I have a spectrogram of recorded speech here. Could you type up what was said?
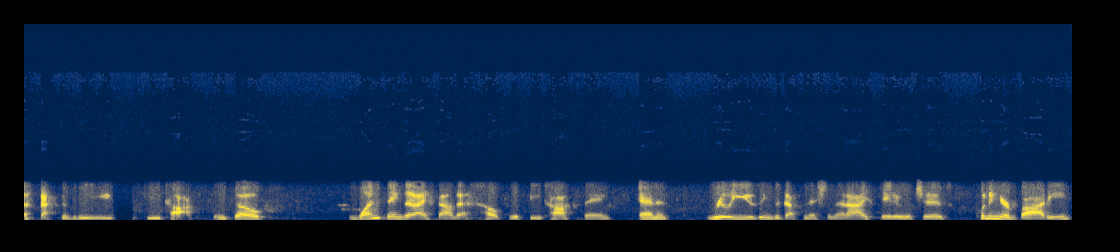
effectively detox. And so, one thing that I found that helped with detoxing and really using the definition that I stated, which is putting your body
